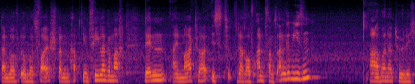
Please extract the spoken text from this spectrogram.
dann läuft irgendwas falsch, dann habt ihr einen Fehler gemacht, denn ein Makler ist darauf anfangs angewiesen, aber natürlich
